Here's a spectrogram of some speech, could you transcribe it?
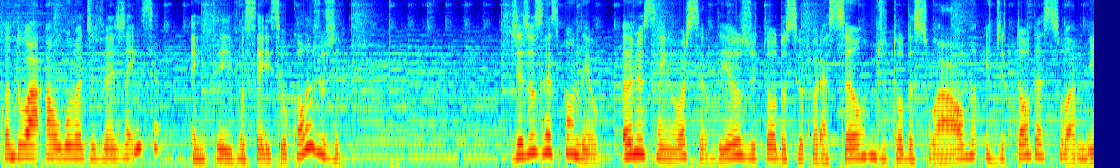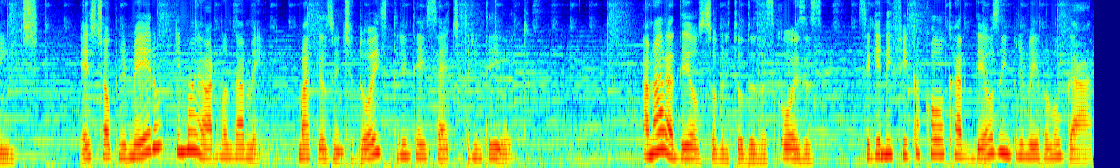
Quando há alguma divergência entre você e seu cônjuge? Jesus respondeu: Ame o Senhor, seu Deus, de todo o seu coração, de toda a sua alma e de toda a sua mente. Este é o primeiro e maior mandamento. Mateus 22, 37 e 38. Amar a Deus sobre todas as coisas significa colocar Deus em primeiro lugar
